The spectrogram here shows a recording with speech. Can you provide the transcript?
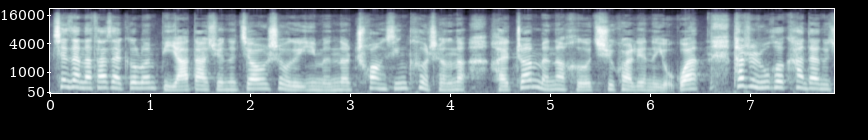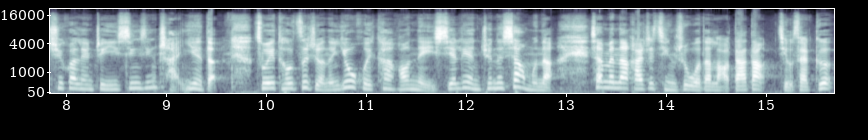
现在呢，他在哥伦比亚大学呢教授的一门呢创新课程呢，还专门呢和区块链的有关。他是如何看待呢区块链这一新兴产业的？作为投资者呢，又会看好哪些链圈的项目呢？下面呢，还是请出我的老搭档韭菜哥。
